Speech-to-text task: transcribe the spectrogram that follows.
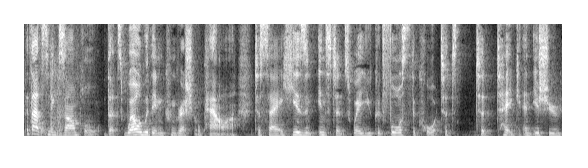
But that's an example that's well within congressional power to say here's an instance where you could force the court to to take an issue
